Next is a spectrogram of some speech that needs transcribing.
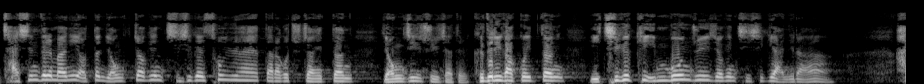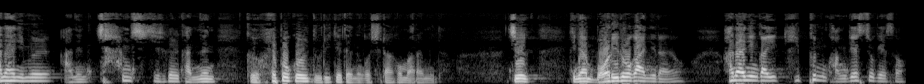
자신들만이 어떤 영적인 지식을 소유하였다라고 주장했던 영지주의자들, 그들이 갖고 있던 이 지극히 인본주의적인 지식이 아니라 하나님을 아는 참 지식을 갖는 그 회복을 누리게 되는 것이라고 말합니다. 즉 그냥 머리로가 아니라요. 하나님과의 깊은 관계 속에서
